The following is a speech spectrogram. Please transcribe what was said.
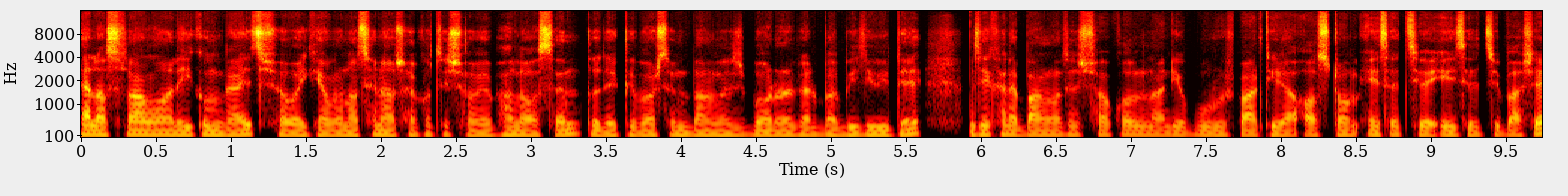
হ্যালো, আসসালামু আলাইকুম গাইজ। সবাই কেমন আছেন? আশা করছি সবাই ভালো আছেন। তো দেখতে পাচ্ছেন বাংলাদেশ বর্ডার গার্ড বা বিজিবিতে যেখানে বাংলাদেশের সকল নারী ও পুরুষ প্রার্থীরা অষ্টম এসএসসি ও এইচএসসি পাশে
